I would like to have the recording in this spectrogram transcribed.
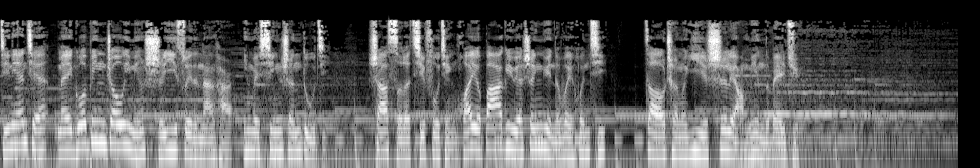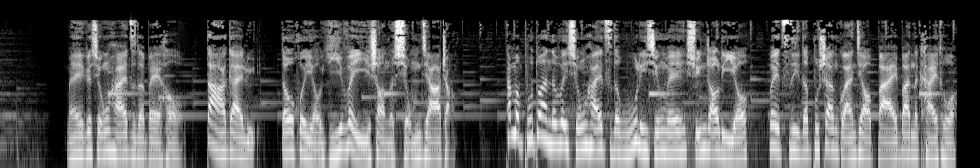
几年前，美国宾州一名十一岁的男孩因为心生妒忌，杀死了其父亲怀有八个月身孕的未婚妻，造成了一尸两命的悲剧。每个熊孩子的背后，大概率都会有一位以上的熊家长，他们不断的为熊孩子的无理行为寻找理由，为自己的不善管教百般的开脱。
